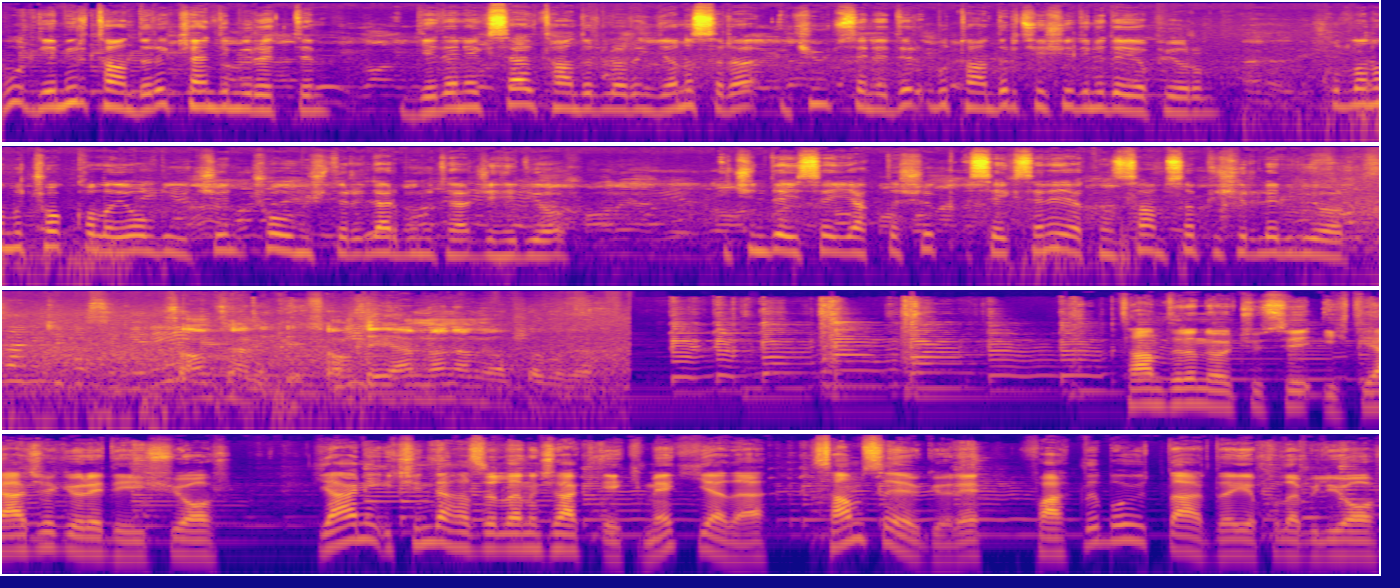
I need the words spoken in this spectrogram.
Bu demir tandırı kendim ürettim. Geleneksel tandırların yanı sıra 2-3 senedir bu tandır çeşidini de yapıyorum. Kullanımı çok kolay olduğu için çoğu müşteriler bunu tercih ediyor. İçinde ise yaklaşık 80'e yakın samsa pişirilebiliyor. Tandırın ölçüsü ihtiyaca göre değişiyor. Yani içinde hazırlanacak ekmek ya da samsaya göre farklı boyutlarda yapılabiliyor.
